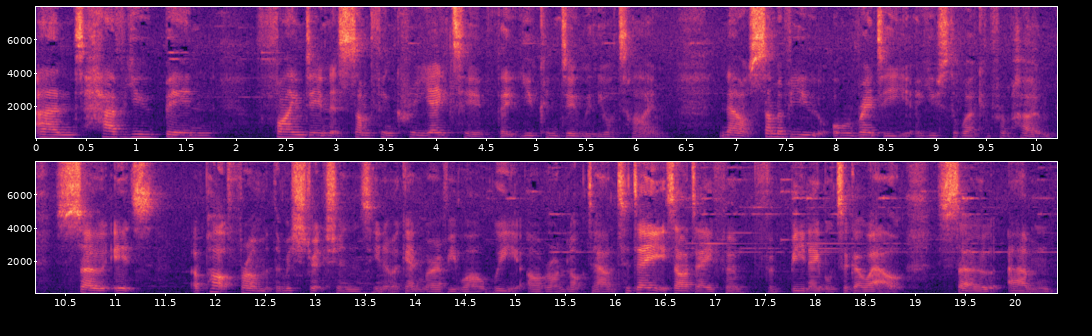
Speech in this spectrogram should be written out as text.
And have you been finding something creative that you can do with your time? Now, some of you already are used to working from home, so it's apart from the restrictions, you know, again, wherever you are, we are on lockdown. Today is our day for, for being able to go out. So, um,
